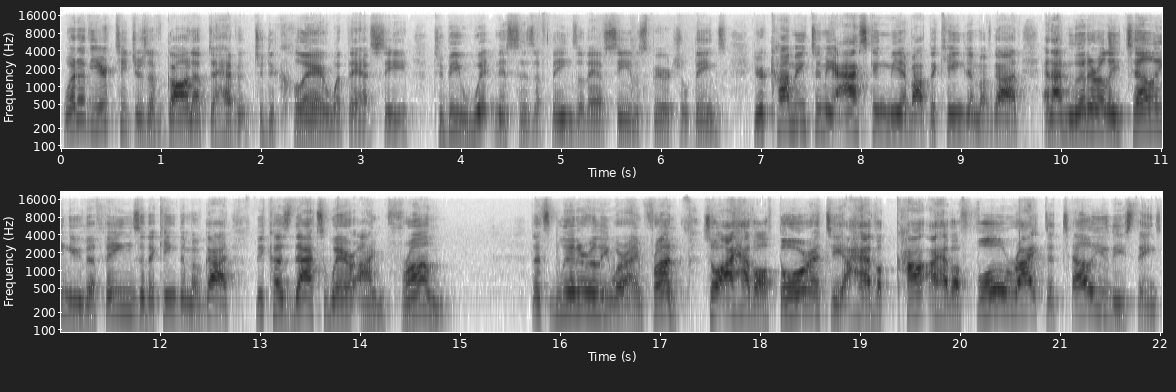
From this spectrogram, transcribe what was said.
What if your teachers have gone up to heaven to declare what they have seen, to be witnesses of things that they have seen, of spiritual things? You're coming to me asking me about the kingdom of God, and I'm literally telling you the things of the kingdom of God because that's where I'm from. That's literally where I'm from. So I have authority. I have a I have a full right to tell you these things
